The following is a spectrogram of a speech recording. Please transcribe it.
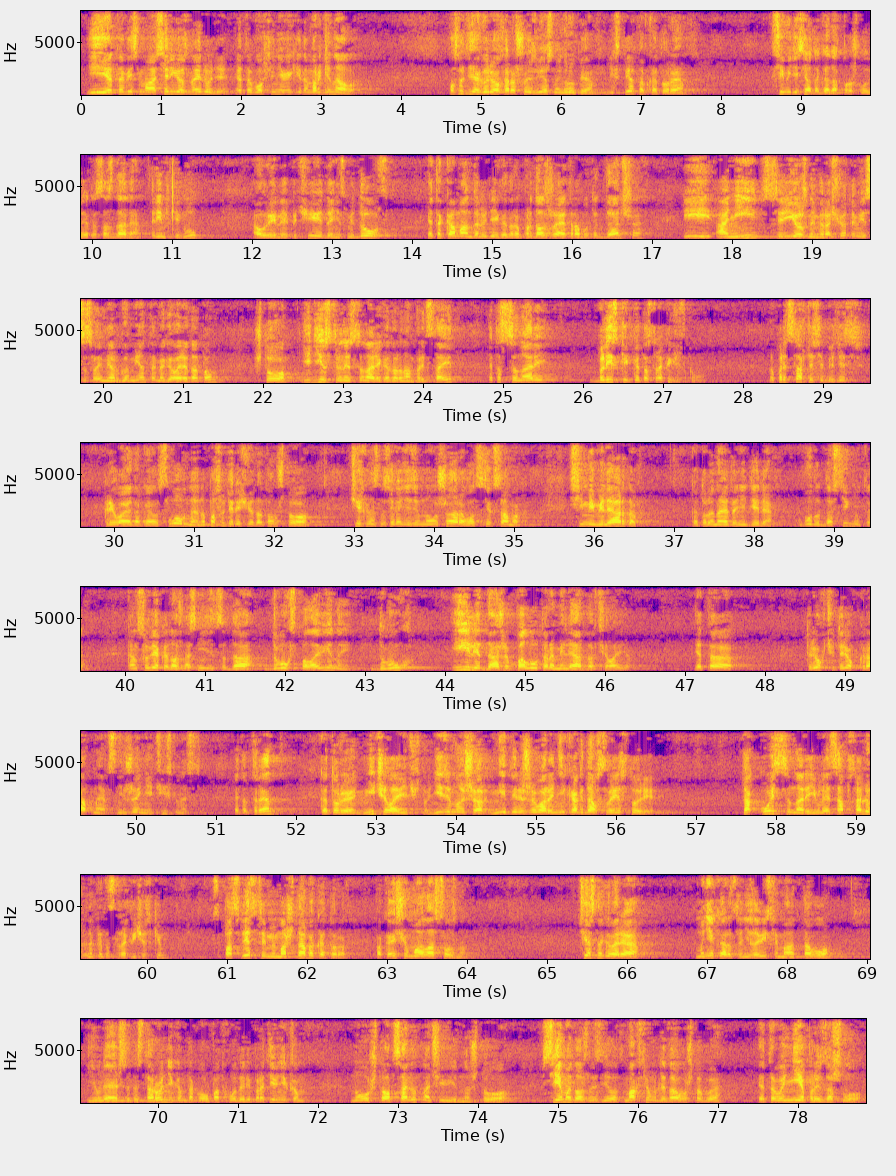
И это весьма серьезные люди, это вовсе не какие-то маргиналы. По сути, я говорю о хорошо известной группе экспертов, которые в 70-х годах прошлого века создали римский клуб, Аурелия Печей, Денис Медоуз. Это команда людей, которая продолжает работать дальше, и они с серьезными расчетами и со своими аргументами говорят о том, что единственный сценарий, который нам предстоит, это сценарий близкий к катастрофическому. Ну, представьте себе, здесь кривая такая условная, но по сути речь идет о том, что численность населения земного шара вот с тех самых 7 миллиардов, которые на этой неделе будут достигнуты, к концу века должна снизиться до двух с половиной, двух или даже полутора миллиардов человек. Это трех-четырехкратное снижение численности. Это тренд, который ни человечество, ни земной шар не переживали никогда в своей истории. Такой сценарий является абсолютно катастрофическим, с последствиями масштаба которых пока еще мало осознан. Честно говоря, мне кажется, независимо от того, являешься ты сторонником такого подхода или противником, но что абсолютно очевидно, что все мы должны сделать максимум для того, чтобы этого не произошло.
